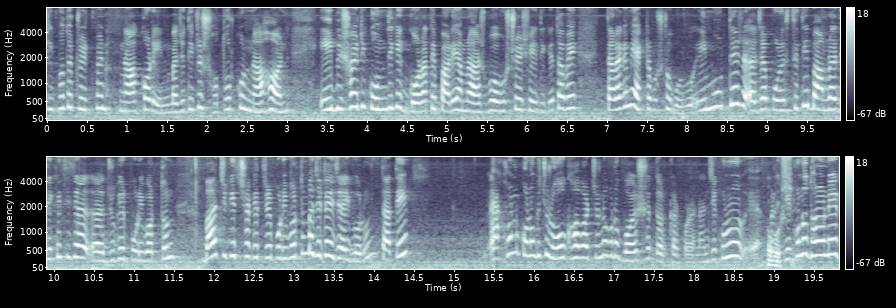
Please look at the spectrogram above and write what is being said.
ঠিকমতো ট্রিটমেন্ট না করেন বা যদি একটু সতর্ক না হন, এই বিষয়টি কোন দিকে গড়াতে পারে? আমরা আসব অবশ্যই সেই দিকে। তবে তার আগে আমি একটা প্রশ্ন করব। এই মুহূর্তের যা পরিস্থিতি বা আমরা দেখেছি যা যুগের পরিবর্তন বা চিকিৎসা ক্ষেত্রের পরিবর্তন বা যেটাই যাই বলুন, তাতে এখন কোনো কিছু রোগ হওয়ার জন্য কোনো বয়সের দরকার পড়ে না। যে কোনো মানে যে কোনো ধরনের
